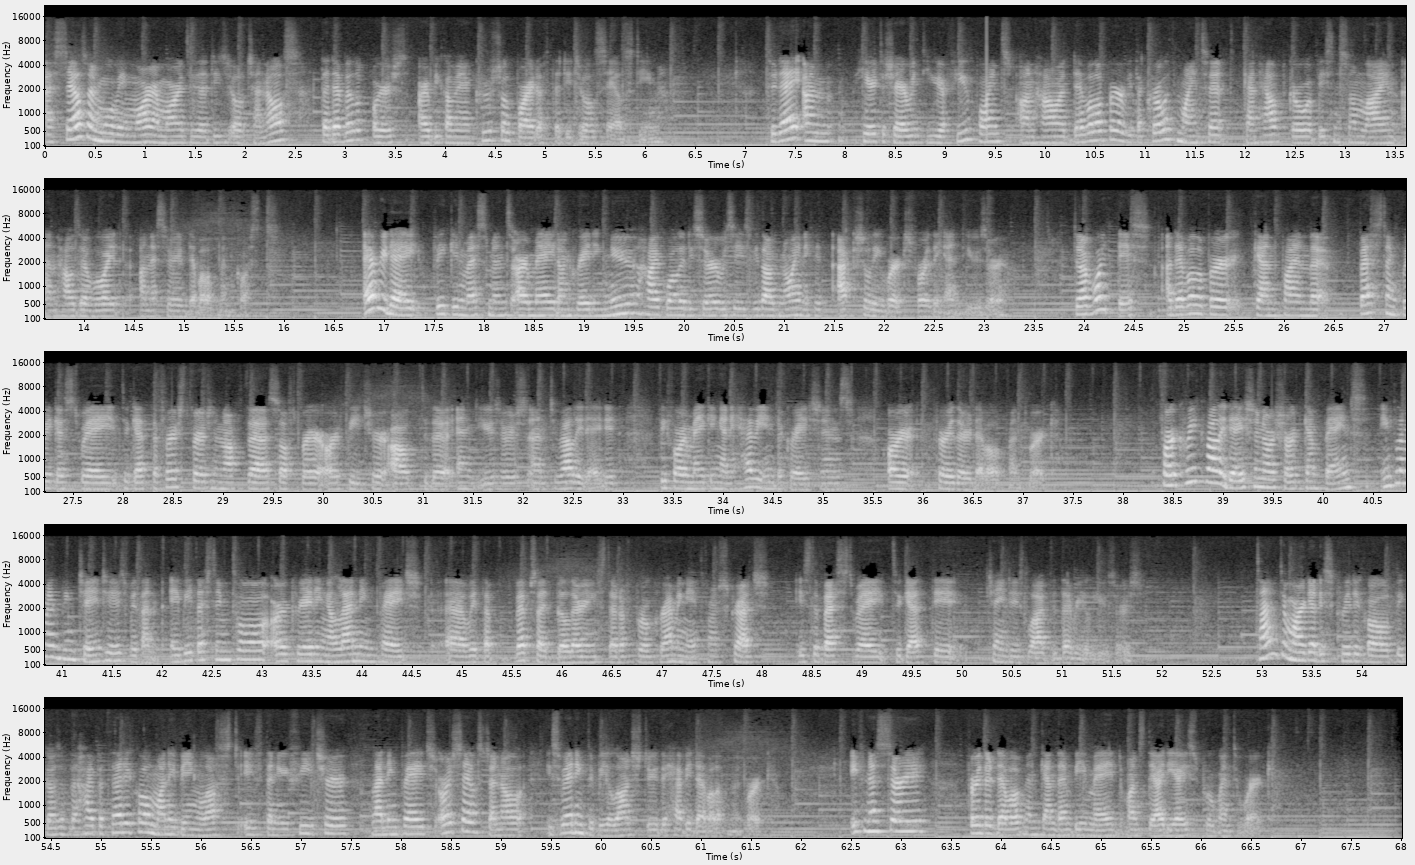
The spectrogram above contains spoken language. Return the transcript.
As sales are moving more and more to the digital channels, the developers are becoming a crucial part of the digital sales team. Today I'm here to share with you a few points on how a developer with a growth mindset can help grow a business online and how to avoid unnecessary development costs. Every day, big investments are made on creating new, high-quality services without knowing if it actually works for the end user. To avoid this, a developer can find the best and quickest way to get the first version of the software or feature out to the end users and to validate it before making any heavy integrations or further development work. For quick validation or short campaigns, implementing changes with an A-B testing tool or creating a landing page uh, with a website builder instead of programming it from scratch is the best way to get the changes live to the real users. Time to market is critical because of the hypothetical money being lost if the new feature, landing page or sales channel is waiting to be launched due to heavy development work. If necessary, further development can then be made once the idea is proven to work.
